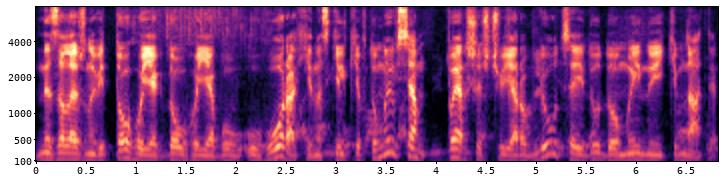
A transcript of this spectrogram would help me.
Незалежно від того, як довго я був у горах і наскільки втомився, перше, що я роблю, це йду до мийної кімнати.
